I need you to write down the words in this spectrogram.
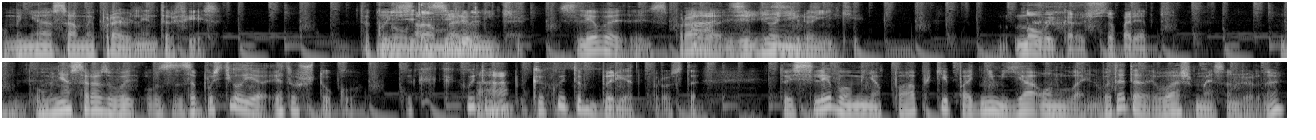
У меня самый правильный интерфейс. Такой ну, там, зелененький. Слева, э, справа а, зелененький. зелененький. Новый, короче, все в порядке. У меня сразу запустил я эту штуку. Какой-то ага. какой бред просто. То есть слева у меня папки, под ним я онлайн. Вот это ваш мессенджер, да?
